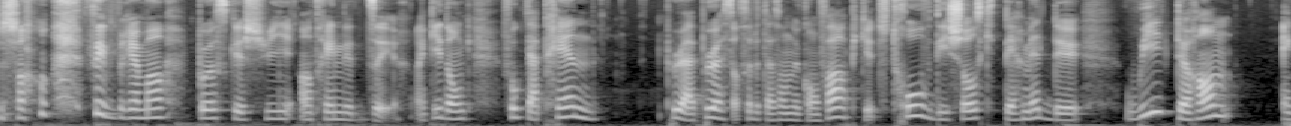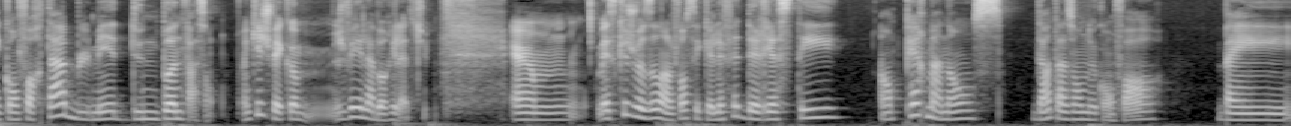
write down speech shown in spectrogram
C'est vraiment pas ce que je suis en train de te dire. OK? Donc, faut que tu apprennes peu à peu à sortir de ta zone de confort puis que tu trouves des choses qui te permettent de, oui, te rendre inconfortable, mais d'une bonne façon. OK? Je vais comme, je vais élaborer là-dessus. Mais ce que je veux dire dans le fond, c'est que le fait de rester en permanence dans ta zone de confort, ben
